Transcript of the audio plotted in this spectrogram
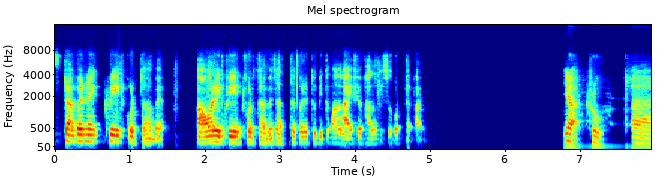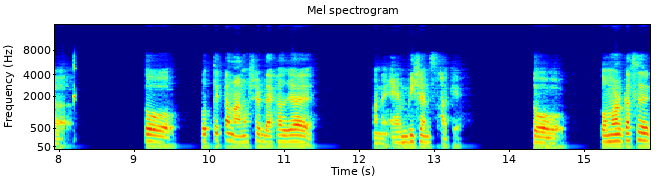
স্টাবেনে ক্রিয়েট করতে হবে। পাওয়ারে ক্রিয়েট করতে হবে যাতে করে তুমি তোমার লাইফে ভালো কিছু করতে পারো। ইয়া ট্রু তো প্রত্যেকটা মানুষের দেখা যায় মানে অ্যাম্বিশনস থাকে। তো তোমার কাছে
